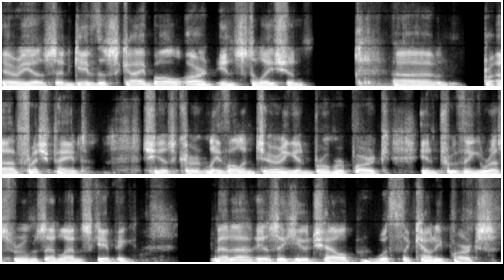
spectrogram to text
areas and gave the Skyball art installation uh, uh, fresh paint. She is currently volunteering in Brommer Park, improving restrooms and landscaping. Meta is a huge help with the county parks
